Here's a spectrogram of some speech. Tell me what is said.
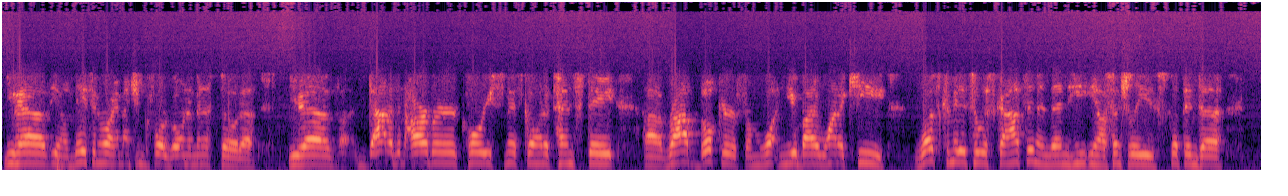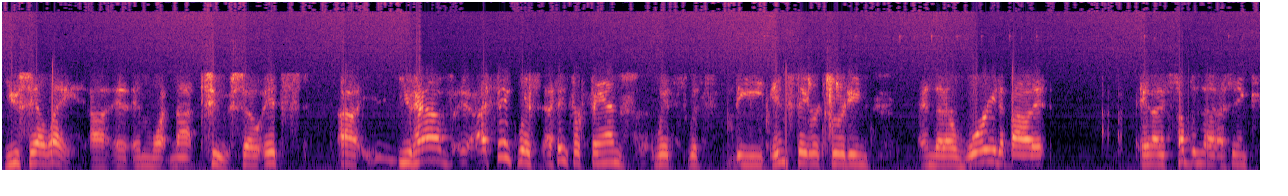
you have, you know, Nathan Roy I mentioned before going to Minnesota. You have Donovan Harbor, Corey Smith going to Penn State. Uh, Rob Booker from what nearby Waunakee was committed to Wisconsin, and then he, you know, essentially slipped into UCLA uh, and, and whatnot too. So it's uh, you have, I think, with I think for fans with with the in-state recruiting and that are worried about it, and it's something that I think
